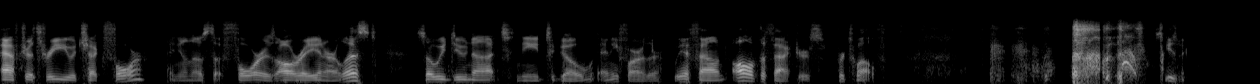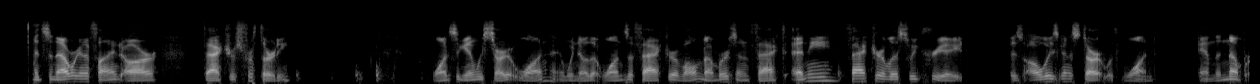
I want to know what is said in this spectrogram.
After three, you would check four, and you'll notice that four is already in our list, so we do not need to go any farther. We have found all of the factors for 12. Excuse me. And so now we're going to find our factors for 30. Once again, we start at 1, and we know that 1's a factor of all numbers. And in fact, any factor list we create is always going to start with 1 and the number.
